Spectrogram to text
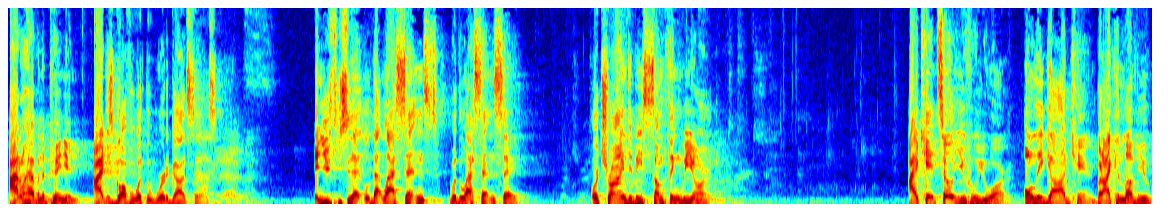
I don't have an opinion. I just go off of what the Word of God says. And you, you see that, that last sentence? What did the last sentence say? Or trying to be something we aren't. I can't tell you who you are. Only God can, but I can love you.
